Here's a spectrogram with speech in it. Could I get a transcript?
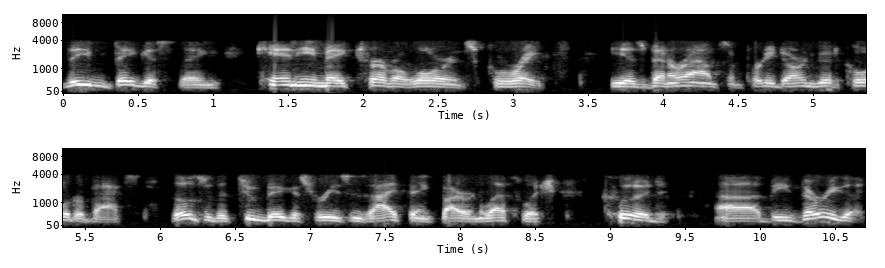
the biggest thing can he make Trevor Lawrence great? He has been around some pretty darn good quarterbacks. Those are the two biggest reasons I think Byron Leftwich could uh, be very good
